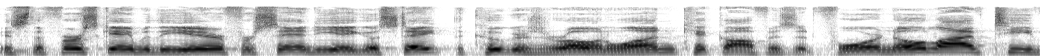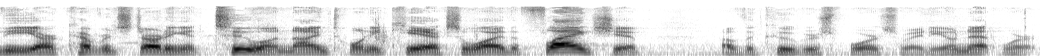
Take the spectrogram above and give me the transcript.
It's the first game of the year for San Diego State. The Cougars are 0-1. Kickoff is at 4. No live TV. Our coverage starting at 2 on 920 KXLY, the flagship of the Cougar Sports Radio Network.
